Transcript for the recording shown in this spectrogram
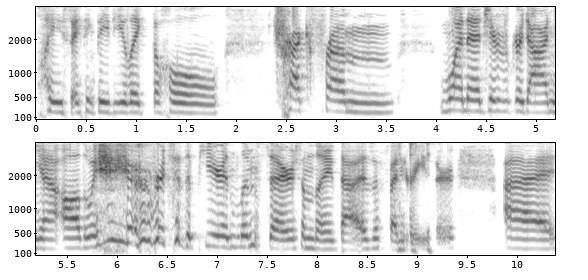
place i think they do like the whole trek from one edge of Gridania all the way over to the pier in Limsa or something like that as a fundraiser uh,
